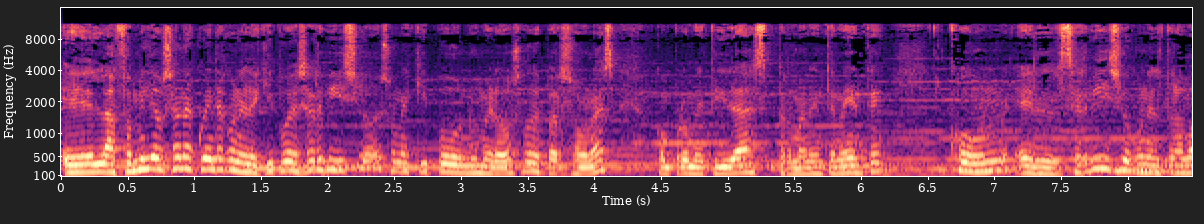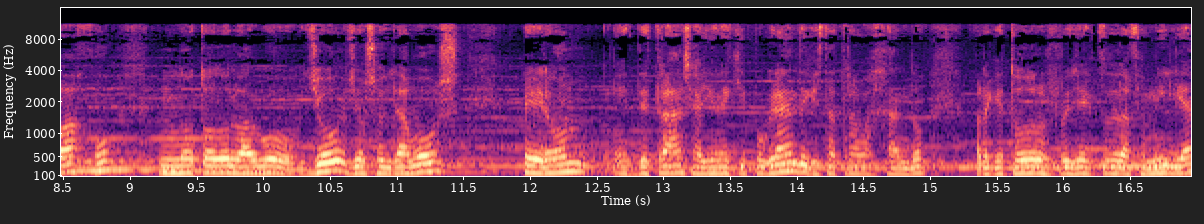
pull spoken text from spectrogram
Eh, la familia Osana cuenta con el equipo de servicio, es un equipo numeroso de personas comprometidas permanentemente con el servicio, con el trabajo. No todo lo hago yo, yo soy la voz, pero eh, detrás hay un equipo grande que está trabajando para que todos los proyectos de la familia,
